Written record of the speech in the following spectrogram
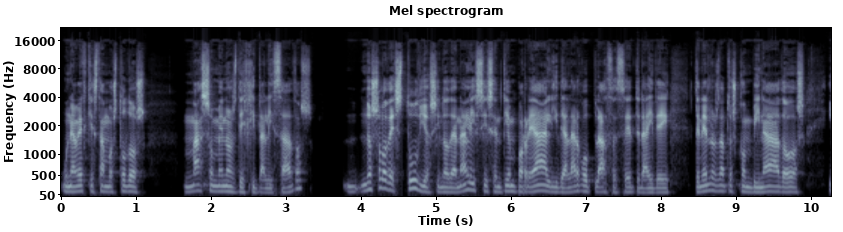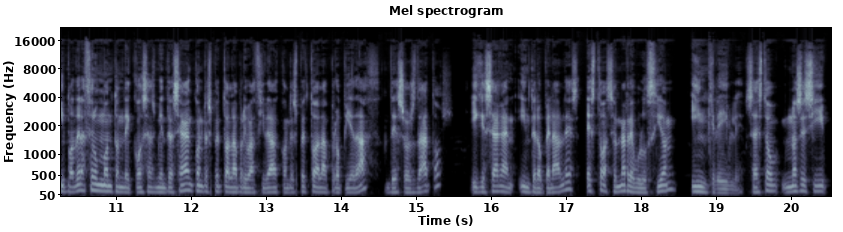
una vez que estamos todos más o menos digitalizados, no solo de estudio, sino de análisis en tiempo real y de a largo plazo, etcétera, y de tener los datos combinados y poder hacer un montón de cosas mientras se hagan con respecto a la privacidad, con respecto a la propiedad de esos datos y que se hagan interoperables, esto va a ser una revolución increíble. O sea, esto no sé si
